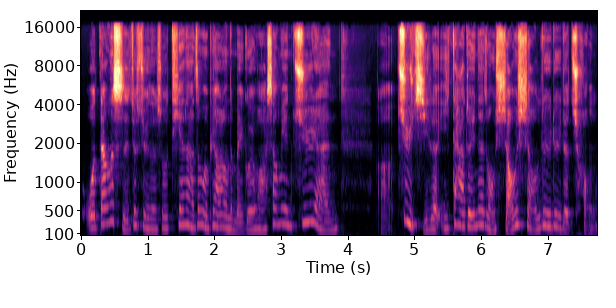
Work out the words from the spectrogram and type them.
我当时就觉得说，天哪，这么漂亮的玫瑰花上面居然。呃，聚集了一大堆那种小小绿绿的虫，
